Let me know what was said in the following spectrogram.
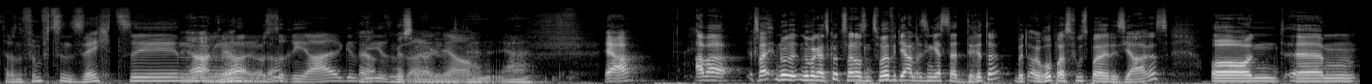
2015, 16 Ja, Real, müsste oder? Real gewesen Real sein. gewesen ja. Ja, Ja. Aber zwei, nur, nur mal ganz kurz, 2012 wird ja Andres Iniesta Dritter, wird Europas Fußballer des Jahres. Und ähm,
